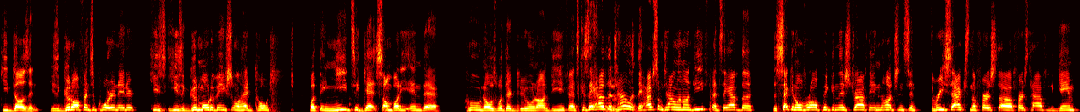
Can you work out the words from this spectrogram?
He doesn't. He's a good offensive coordinator. He's he's a good motivational head coach, but they need to get somebody in there who knows what they're doing on defense because they have the yeah. talent. They have some talent on defense. They have the the second overall pick in this draft, Aidan Hutchinson, three sacks in the first uh, first half of the game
